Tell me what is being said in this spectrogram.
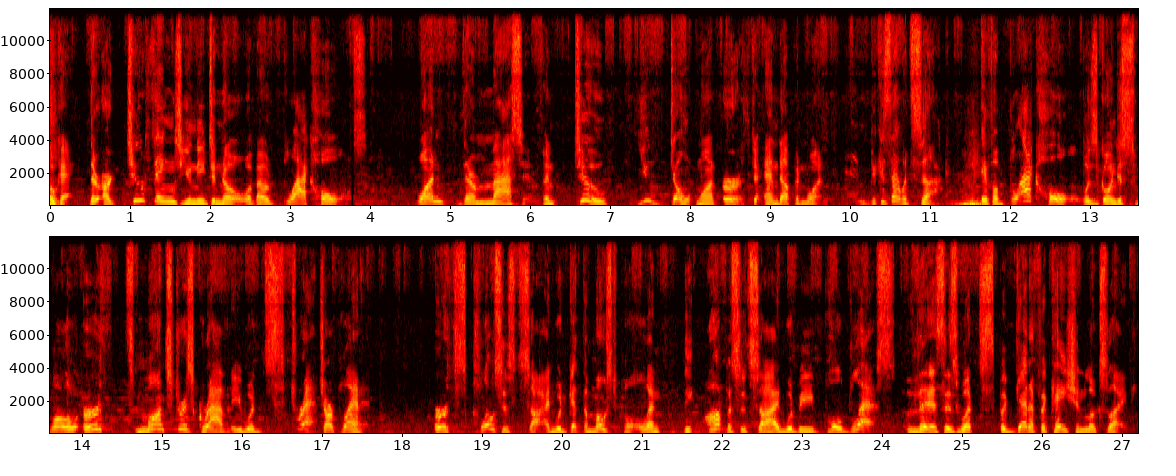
Okay, there are two things you need to know about black holes. One, they're massive, and two, you don't want Earth to end up in one, because that would suck. If a black hole was going to swallow Earth, its monstrous gravity would stretch our planet. Earth's closest side would get the most pull, and the opposite side would be pulled less. This is what spaghettification looks like.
